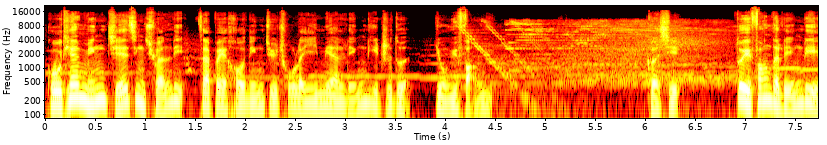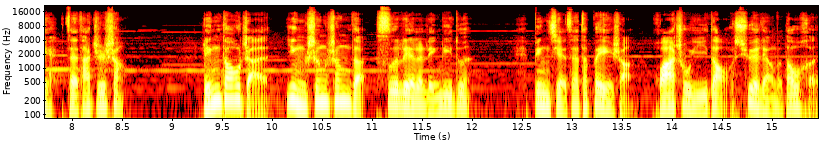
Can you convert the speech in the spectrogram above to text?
古天明竭尽全力，在背后凝聚出了一面灵力之盾，用于防御。可惜。对方的灵力在他之上，灵刀斩硬生生地撕裂了灵力盾，并且在他背上划出一道血亮的刀痕，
